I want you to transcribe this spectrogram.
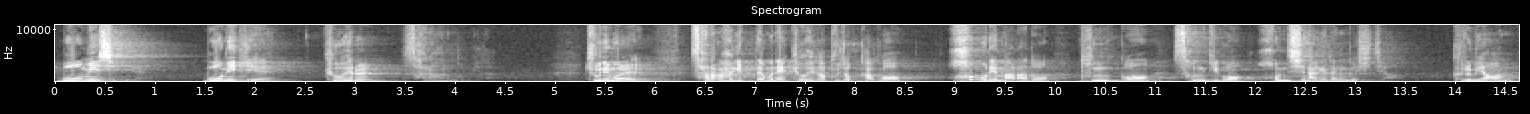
몸이시기에 몸이기에 교회를 사랑하는 겁니다 주님을 사랑하기 때문에 교회가 부족하고 허물이 많아도 품고 섬기고 헌신하게 되는 것이죠. 그러면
